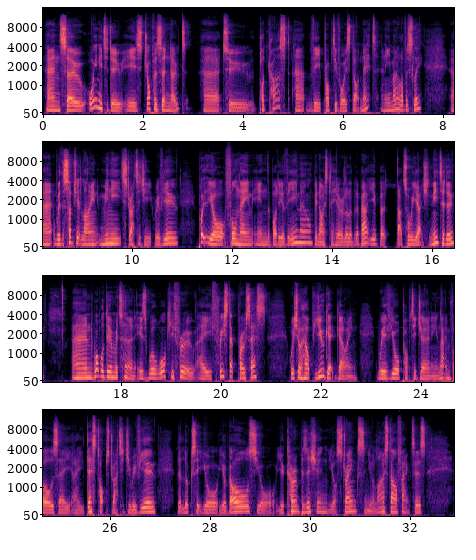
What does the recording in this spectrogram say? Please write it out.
And so, all you need to do is drop us a note uh, to podcast at thepropertyvoice.net, an email, obviously, uh, with the subject line mini strategy review. Put your full name in the body of the email. Be nice to hear a little bit about you, but that's all you actually need to do. And what we'll do in return is we'll walk you through a three step process which will help you get going with your property journey. And that involves a, a desktop strategy review that looks at your, your goals, your, your current position, your strengths, and your lifestyle factors.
